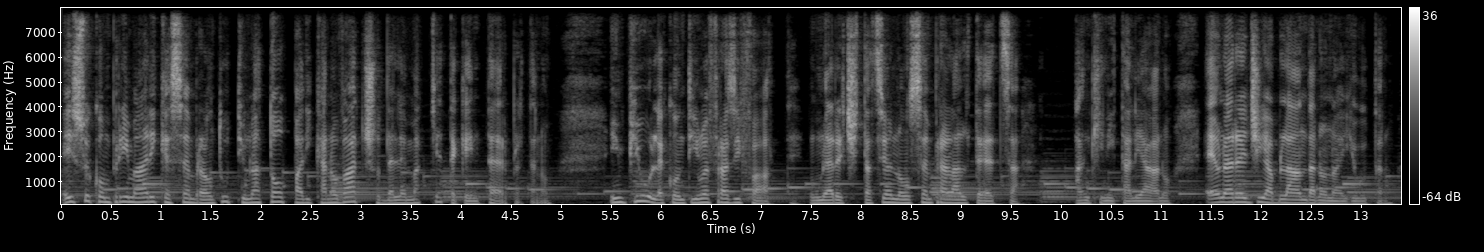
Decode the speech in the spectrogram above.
e i suoi comprimari che sembrano tutti una toppa di canovaccio delle macchiette che interpretano. In più le continue frasi fatte, una recitazione non sempre all'altezza, anche in italiano, e una regia blanda non aiutano.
